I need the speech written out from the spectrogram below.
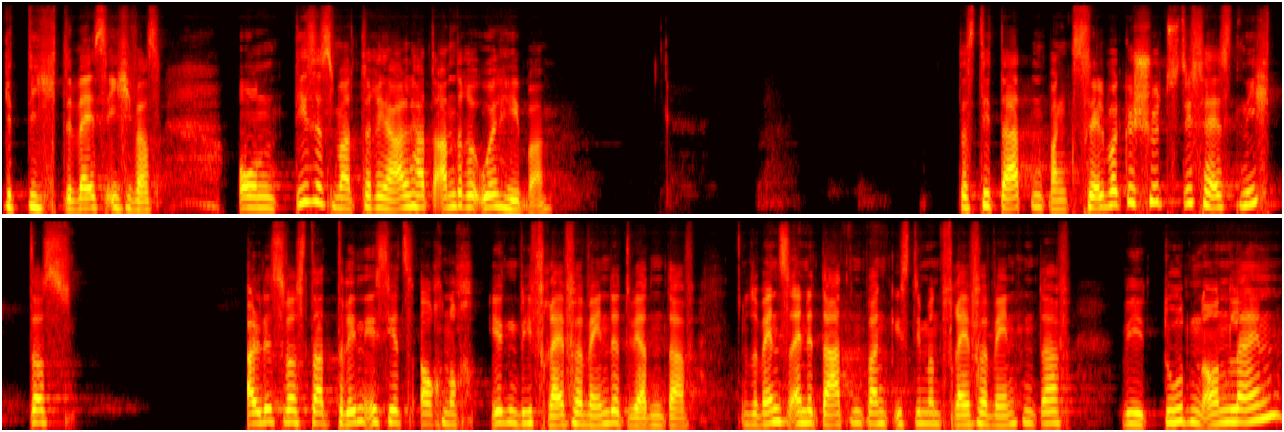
Gedichte, weiß ich was. Und dieses Material hat andere Urheber. Dass die Datenbank selber geschützt ist, heißt nicht, dass alles, was da drin ist, jetzt auch noch irgendwie frei verwendet werden darf. Also wenn es eine Datenbank ist, die man frei verwenden darf, wie Duden Online,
